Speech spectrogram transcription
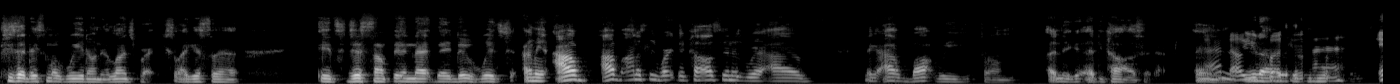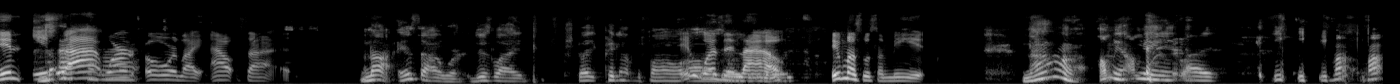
she said they smoke weed on their lunch breaks. Like it's a it's just something that they do. Which I mean, I've I've honestly worked at call centers where I've nigga, I've bought weed from a nigga at the call center. And, I know you, fucking know, lying. In inside No. work or like outside? Nah, inside work, just like straight picking up the phone. It oh, wasn't day. loud. It must was some mid. Nah, I mean, I mean, like my my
